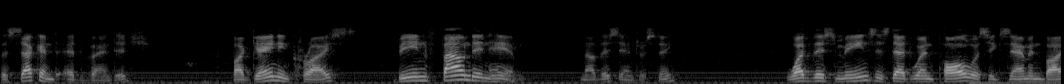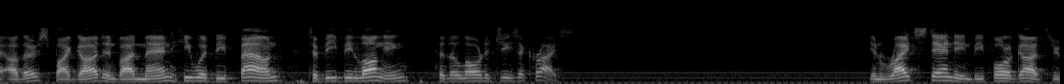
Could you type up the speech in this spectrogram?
The second advantage, by gaining Christ, being found in Him. Now, this is interesting. What this means is that when Paul was examined by others, by God, and by man, he would be found to be belonging to the Lord Jesus Christ. In right standing before God through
